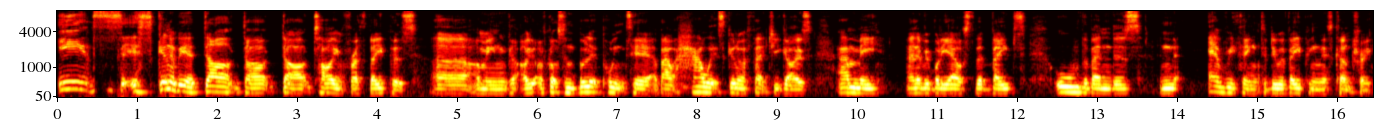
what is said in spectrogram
it's it's going to be a dark, dark, dark time for us vapors. Uh, I mean, I've got some bullet points here about how it's going to affect you guys and me and everybody else that vapes, all the vendors and everything to do with vaping in this country.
